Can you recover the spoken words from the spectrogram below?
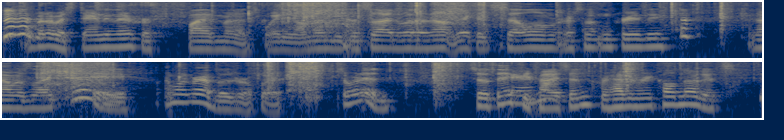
I bet I was standing there for five minutes waiting on them to decide whether or not they could sell them or something crazy. And I was like, hey, I'm gonna grab those real quick. So I did. So thank Fair you, enough. Tyson, for having recalled nuggets.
